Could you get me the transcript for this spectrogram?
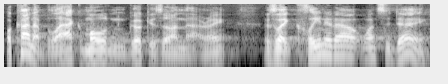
What kind of black mold and gook is on that, right? It's like clean it out once a day.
